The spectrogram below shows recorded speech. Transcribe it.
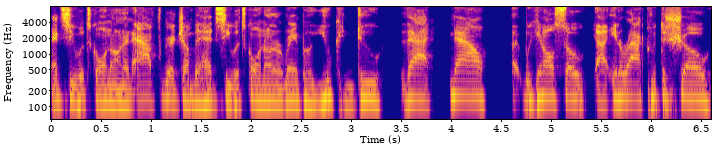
and see what's going on in Africa, jump ahead, see what's going on in Rainbow. You can do that now. Uh, we can also uh, interact with the show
